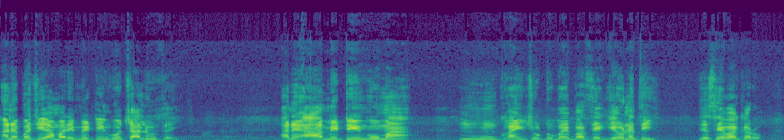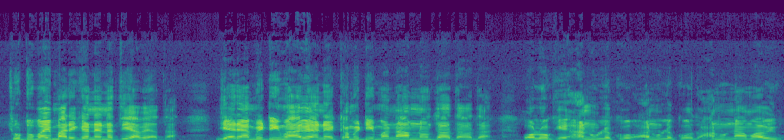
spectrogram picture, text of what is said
અને પછી અમારી મિટિંગો ચાલુ થઈ. અને આ મિટિંગોમાં હું કાંઈ છોટુભાઈ પાસે ગયો નથી, જે સેવા કરો. છોટુભાઈ મારી કને નથી આવ્યા હતા. જ્યારે આ મિટિંગમાં આવ્યા ને કમિટીમાં નામ નોંધાતા હતા, ઓલો કે આનું લખો આનું લખો, તો આનું નામ આવ્યું.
